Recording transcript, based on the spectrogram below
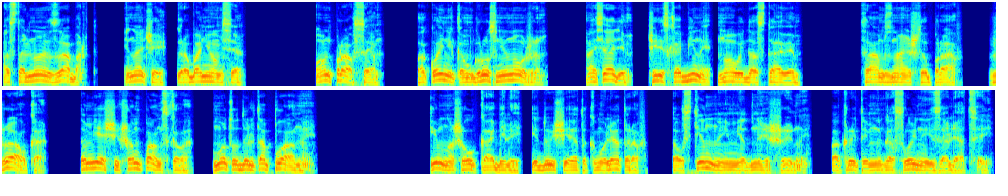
остальное за борт. Иначе грабанемся. Он прав, Сэм. Покойникам груз не нужен. А сядем, через кабины новый доставим. Сам знаешь, что прав. Жалко. Там ящик шампанского, мотодельтапланы. Ким нашел кабели, идущие от аккумуляторов, толстенные медные шины, покрытые многослойной изоляцией.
